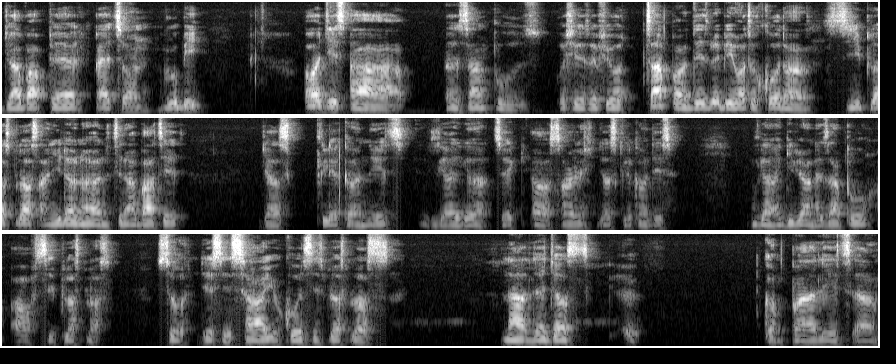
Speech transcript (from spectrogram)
Java, Perl, Python, Ruby. All these are examples, which is if you tap on this, maybe you want to code on C++ and you don't know anything about it, just click on it. It's gonna take, oh sorry, just click on this. It's gonna give you an example of C++ so this is how you code C++ now let's just uh, compile it um,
